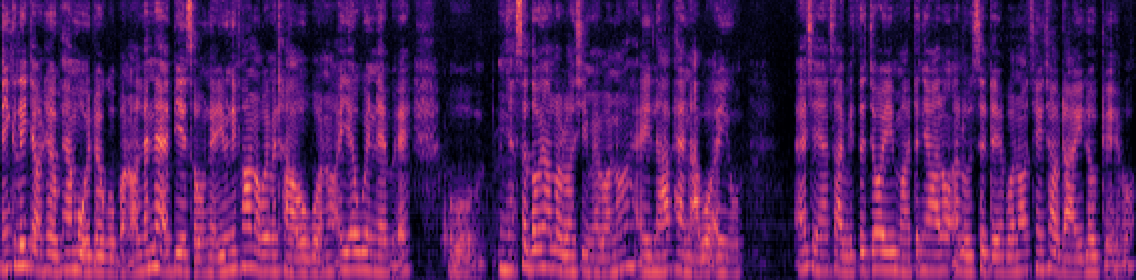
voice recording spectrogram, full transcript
main ကလေးကြောင်ထဲကိုဖမ်းဖို့အတွက်ကိုပေါ့နော်လက်နက်အပြည့်စုံနဲ့ uniform တော့ဝယ်မထားဘူးပေါ့နော်အရက်ဝတ်နဲ့ပဲဟို73ရောက်လောက်တော့ရှိမယ်ပေါ့နော်အဲလားဖမ်းတာပေါ့အဲဟို အဲချိန်ကစပြီးစကြောရေးမှာတညာလုံးအဲ့လိုစစ်တယ်ပေါ့နော်ချင်းချောက်တာကြီးလုပ်တယ်ပေါ့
